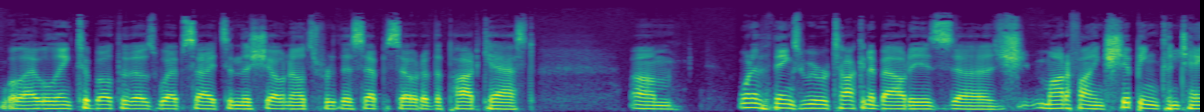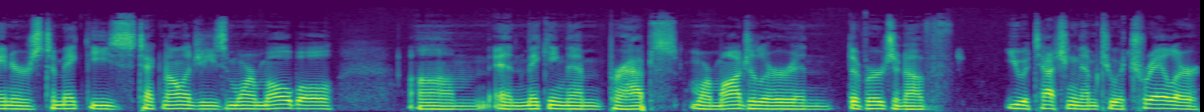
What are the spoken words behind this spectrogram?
Well, I will link to both of those websites in the show notes for this episode of the podcast. Um, one of the things we were talking about is uh, sh- modifying shipping containers to make these technologies more mobile um, and making them perhaps more modular in the version of you attaching them to a trailer.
